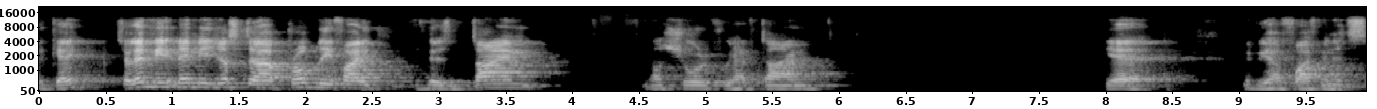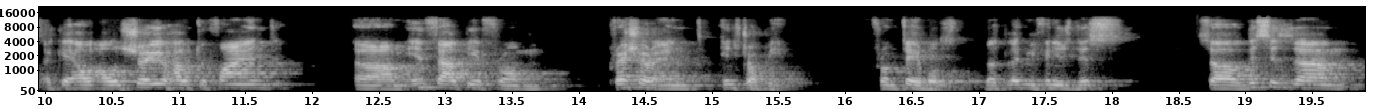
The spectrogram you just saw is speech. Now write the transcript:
Okay, so let me let me just uh, probably if I if there's time, not sure if we have time. Yeah, maybe you have five minutes. Okay, I'll, I'll show you how to find um, enthalpy from pressure and entropy from tables. But let me finish this. So this is, um,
